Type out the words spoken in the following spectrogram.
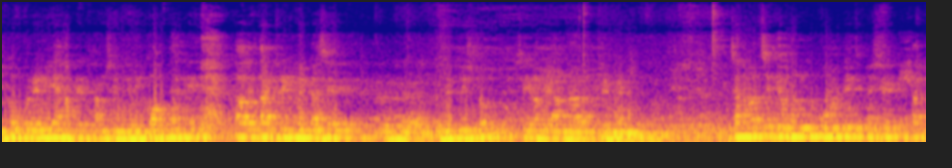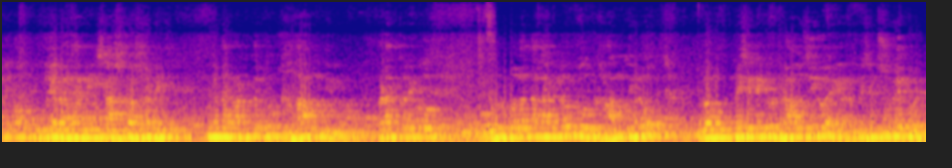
ইকো করে নিয়ে হার্টের ফাংশন যদি কম থাকে, তাহলে তার ট্রিটমেন্ট আছে নির্দিষ্ট। সেইভাবে আমরা ট্রিটমেন্ট করব নম্বর হচ্ছে কেউ ধরুন ওল্ড এজ পেশেন্ট তার কোনো বুকে ব্যথা নেই, শ্বাসকষ্ট নেই, কিন্তু তার হঠাৎ করে খুব ঘাম দিল। হঠাৎ করে খুব দুর্বলতা লাগল, খুব ঘাম দিল এবং পেশেন্ট একটু ড্রাউজি হয়ে গেল পেশেন্ট শুয়ে পড়ল।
